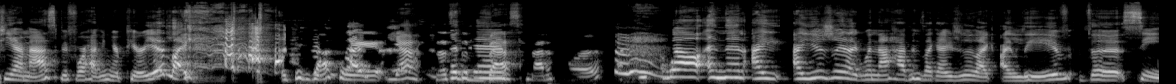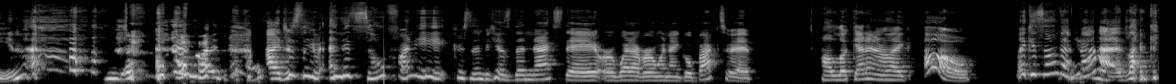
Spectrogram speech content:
PMS before having your period. Like. exactly. yes, that's the then, best metaphor. well, and then I I usually like when that happens, like I usually like I leave the scene. I just leave, and it's so funny, Kristen, because the next day or whatever, when I go back to it, I'll look at it and I'm like, oh, like it's not that bad. Like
